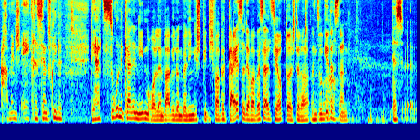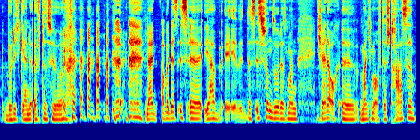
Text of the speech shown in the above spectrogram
ach Mensch, ey, Christian Friedl, der hat so eine geile Nebenrolle in Babylon Berlin gespielt. Ich war begeistert, der war besser als die Hauptdarsteller. Und so geht das dann. Das äh, würde ich gerne öfters hören. Nein, aber das ist äh, ja, äh, das ist schon so, dass man, ich werde auch äh, manchmal auf der Straße,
